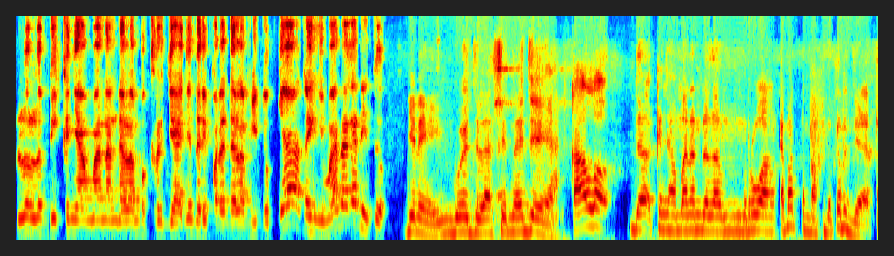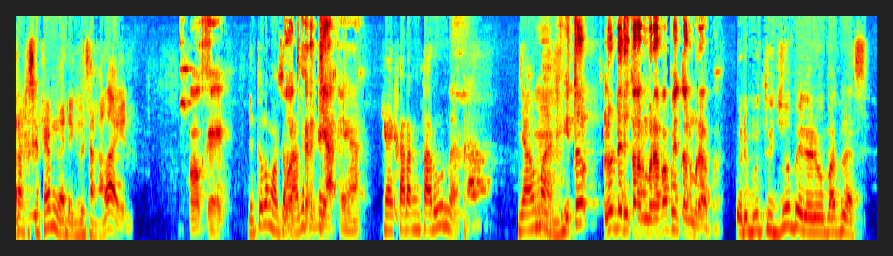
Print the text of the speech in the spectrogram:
lu lebih kenyamanan dalam bekerjanya daripada dalam hidupnya atau yang gimana kan itu? Gini, gue jelasin aja ya. Kalau da kenyamanan dalam ruang apa tempat bekerja, Trax FM nggak ada yang bisa ngalahin. Oke. Okay. Itu lo masuk Buat kerja kayak, ya. Kayak Karang Taruna. Nyaman. Hmm. Itu lu dari tahun berapa sampai tahun berapa? 2007 sampai 2014.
